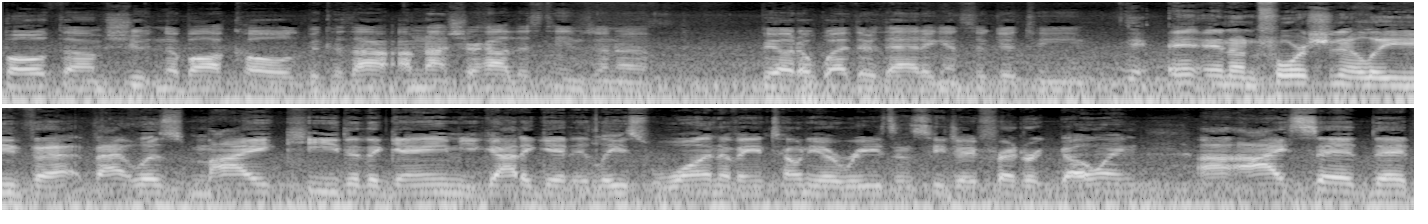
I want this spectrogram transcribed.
both um, shooting the ball cold because I, I'm not sure how this team's gonna be able to weather that against a good team. And, and unfortunately, that that was my key to the game. You got to get at least one of Antonio Reeves and CJ Frederick going. Uh, I said that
